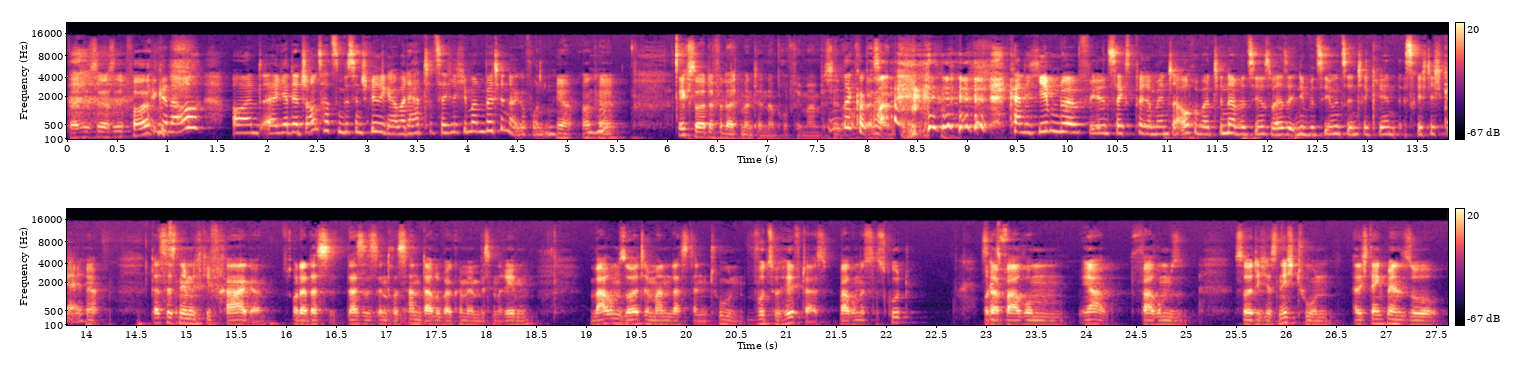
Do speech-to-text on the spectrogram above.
das ist sehr sinnvoll. Genau. Und äh, ja, der Jones hat es ein bisschen schwieriger, aber der hat tatsächlich jemanden bei Tinder gefunden. Ja, okay. Ich sollte vielleicht mein Tinder-Profil mal ein bisschen Na, guck mal. Kann ich jedem nur empfehlen, Sexperimente auch über Tinder bzw. in die Beziehung zu integrieren. Ist richtig geil. Ja, das ist nämlich die Frage. Oder das, das ist interessant, darüber können wir ein bisschen reden. Warum sollte man das denn tun? Wozu hilft das? Warum ist das gut? Oder Sex- warum, ja, warum sollte ich es nicht tun? Also ich denke mir so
